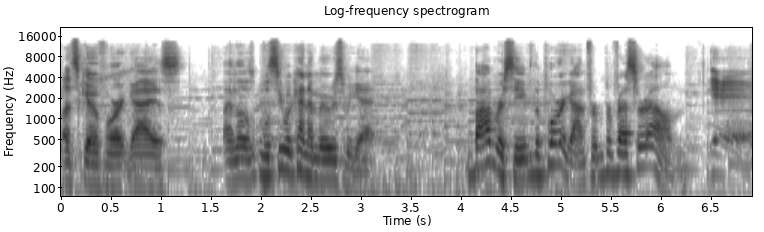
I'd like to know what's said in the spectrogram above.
Let's go for it, guys, and we'll see what kind of moves we get. Bob received the Porygon from Professor Elm. Yeah.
